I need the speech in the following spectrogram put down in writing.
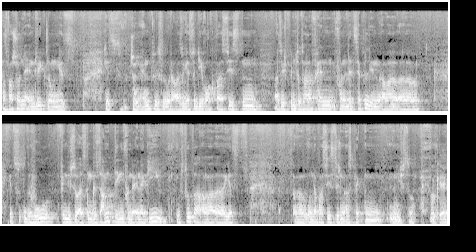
das war schon eine Entwicklung. Jetzt, jetzt John Entwistle oder also jetzt so die Rockbassisten. Also ich bin totaler Fan von Led Zeppelin, aber äh, jetzt The Who finde ich so als ein Gesamtding von der Energie super, aber äh, jetzt äh, unter bassistischen Aspekten nicht so. Okay,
